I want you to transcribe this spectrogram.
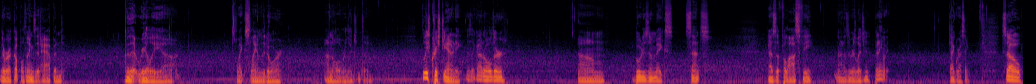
There were a couple things that happened that really, uh, like, slammed the door on the whole religion thing. At least Christianity. As I got older, um, Buddhism makes sense as a philosophy, not as a religion. But anyway, digressing. So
